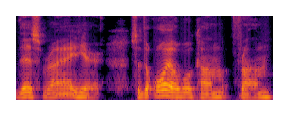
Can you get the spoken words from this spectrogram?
this right here. So the oil will come from,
